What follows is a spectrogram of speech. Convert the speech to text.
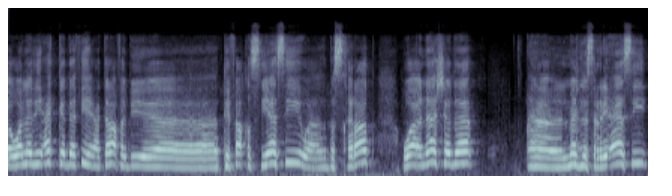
والذي أكد فيه اعترافه بالاتفاق السياسي وبالصخيرات وناشد المجلس الرئاسي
